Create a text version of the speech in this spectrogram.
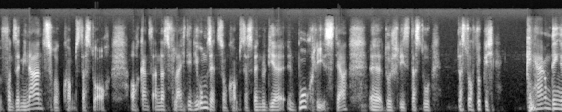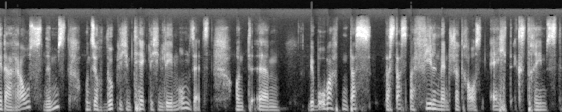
von Seminaren zurückkommst, dass du auch, auch ganz anders vielleicht in die Umsetzung kommst, dass wenn du dir ein Buch liest, ja, äh, durchliest, dass du, dass du auch wirklich Kerndinge da rausnimmst und sie auch wirklich im täglichen Leben umsetzt. Und ähm, wir beobachten das dass das bei vielen Menschen da draußen echt extremst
